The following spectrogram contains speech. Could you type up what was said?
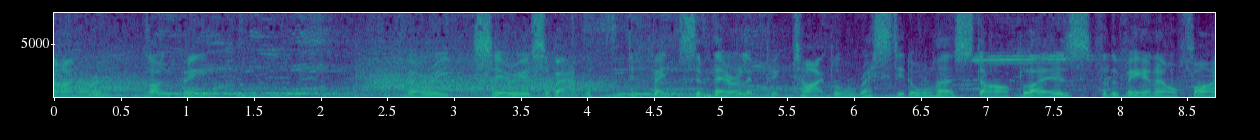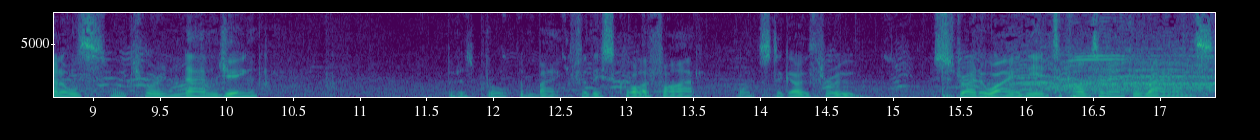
China and Lang Ping very serious about the defence of their Olympic title, rested all her star players for the VNL finals, which were in Nanjing, but has brought them back for this qualifier. Wants to go through straight away in the intercontinental rounds.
